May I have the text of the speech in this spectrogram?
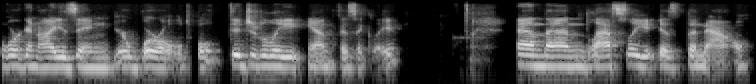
organizing your world, both digitally and physically. And then lastly is the now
